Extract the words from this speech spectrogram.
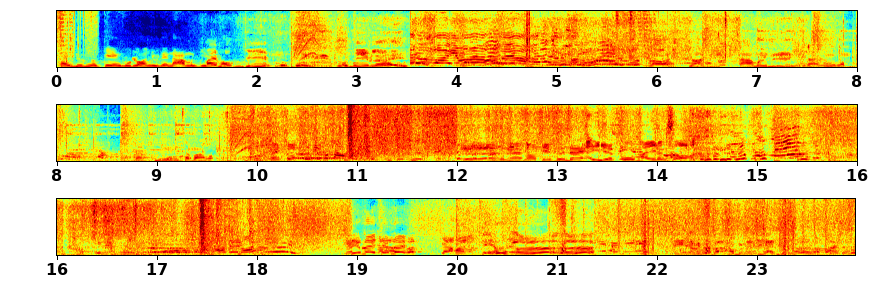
ใครดึงกางเกงกูตอนอยู่ในน้ำเมื่อกี้ไม่ผมทีบผมทีบเลยไวมากเลยอะน็อตตามึงตากูแล้วมีเล่นกลับบ้านแล้วเออเออต รงนี้รอเทปเพื่อนได้ไอเหี้ยกูภัยทั้งสองน็อตไอ้น็อตเทปเลยเทปเลยกางมาเออเออนี่มันจะบ้าเขาเหมือนนักกีฬาทีมชาติเราฝ่ายจะไป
